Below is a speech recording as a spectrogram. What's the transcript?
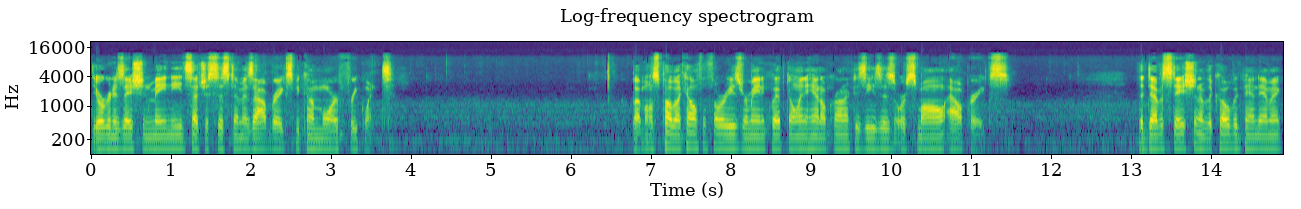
The organization may need such a system as outbreaks become more frequent. But most public health authorities remain equipped only to handle chronic diseases or small outbreaks. The devastation of the COVID pandemic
